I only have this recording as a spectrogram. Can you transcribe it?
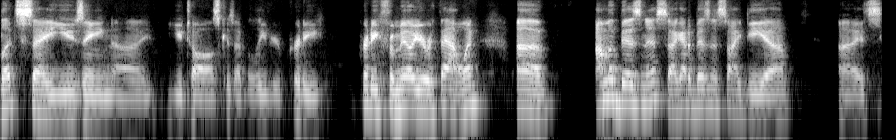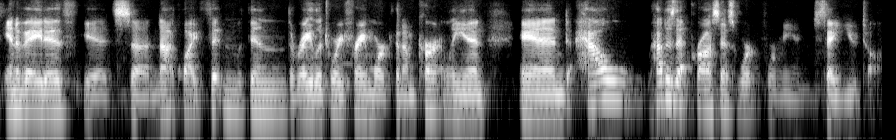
let's say using uh, Utah's, because I believe you're pretty pretty familiar with that one. Uh, I'm a business. I got a business idea. Uh, it's innovative. It's uh, not quite fitting within the regulatory framework that I'm currently in. And how how does that process work for me in say Utah?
